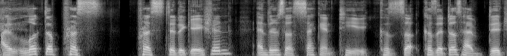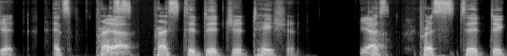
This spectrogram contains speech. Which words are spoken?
I looked up pres prestidigation and there's a second T because because it does have digit. It's press prestidigitation. Yeah, Pres- prestidig.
